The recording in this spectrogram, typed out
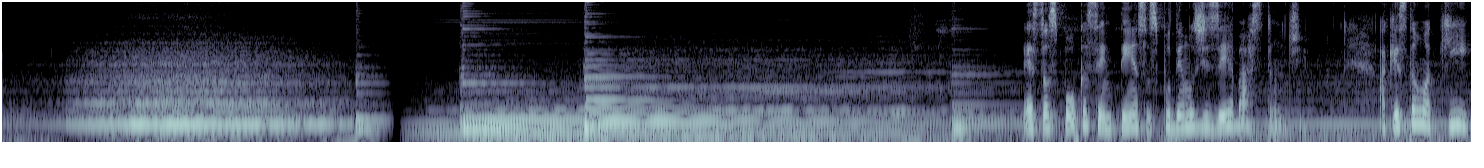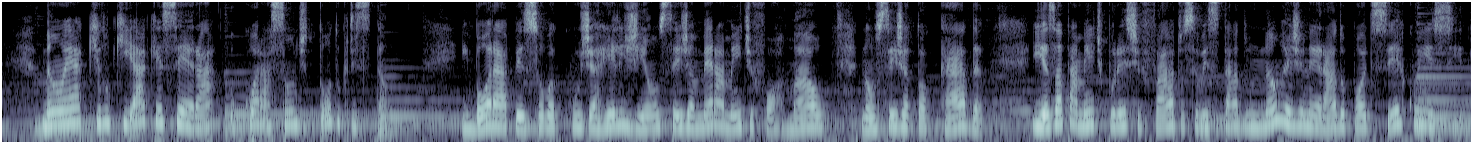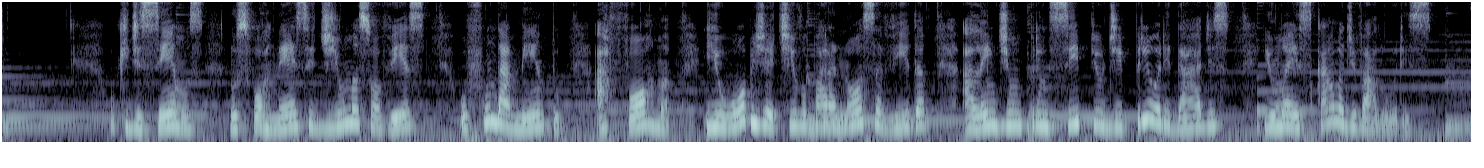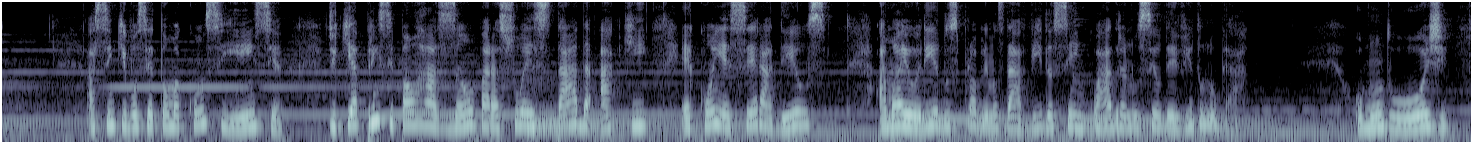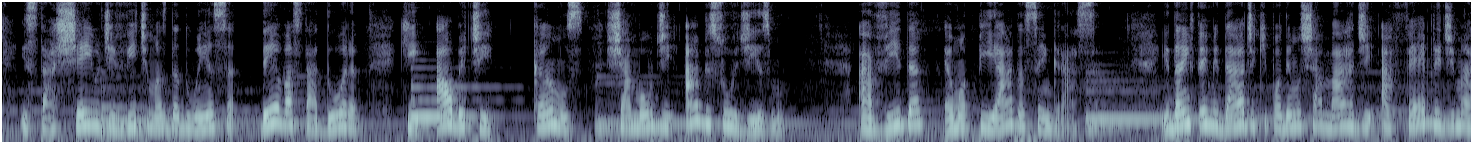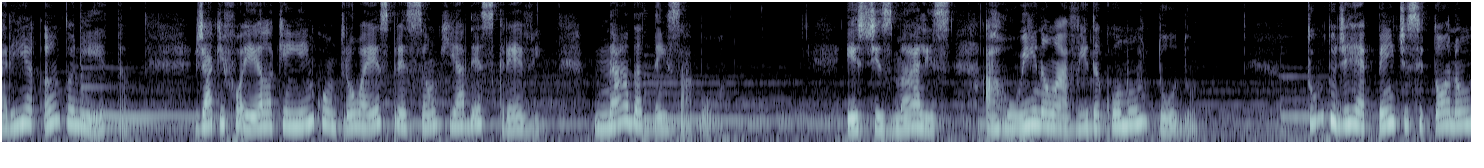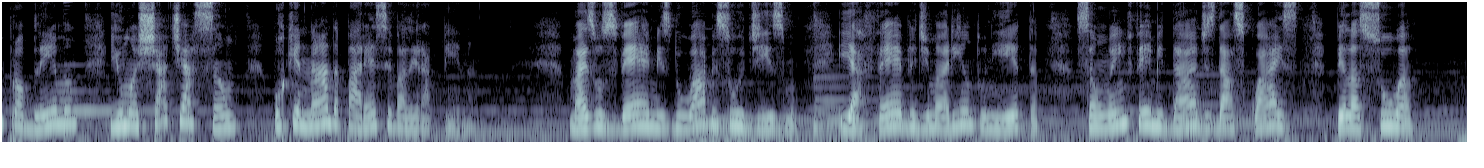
Nestas poucas sentenças podemos dizer bastante. A questão aqui não é aquilo que aquecerá o coração de todo cristão. Embora a pessoa cuja religião seja meramente formal não seja tocada, e exatamente por este fato seu estado não regenerado pode ser conhecido. O que dissemos nos fornece de uma só vez o fundamento, a forma e o objetivo para a nossa vida, além de um princípio de prioridades e uma escala de valores. Assim que você toma consciência de que a principal razão para a sua estada aqui é conhecer a Deus, a maioria dos problemas da vida se enquadra no seu devido lugar. O mundo hoje está cheio de vítimas da doença devastadora que Albert Camus chamou de absurdismo. A vida é uma piada sem graça. E da enfermidade que podemos chamar de a febre de Maria Antonieta, já que foi ela quem encontrou a expressão que a descreve: nada tem sabor. Estes males arruinam a vida como um todo tudo de repente se torna um problema e uma chateação, porque nada parece valer a pena. Mas os vermes do absurdismo e a febre de Maria Antonieta são enfermidades das quais, pela sua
